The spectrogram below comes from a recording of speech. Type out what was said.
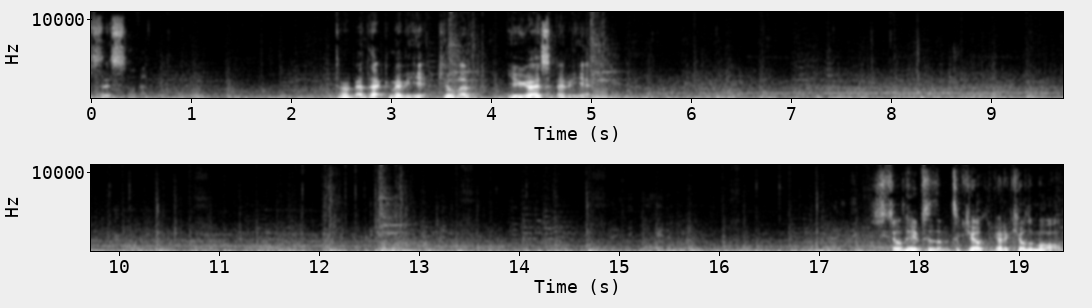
What's this? Don't worry about that. Come over here. Kill them. You guys, over here. Still heaps of them to kill. You gotta kill them all.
